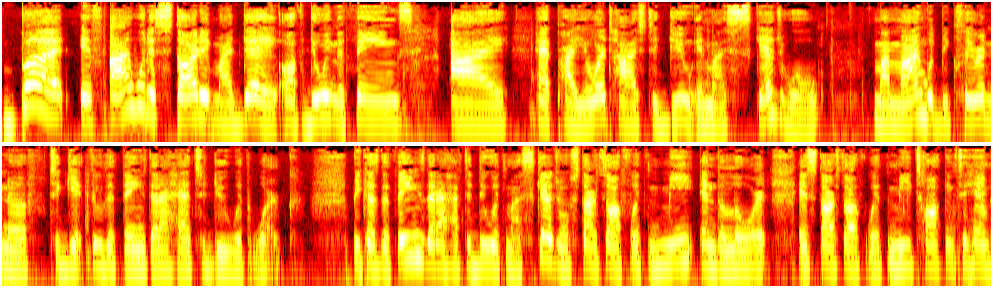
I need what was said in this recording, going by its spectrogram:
But if I would have started my day off doing the things I had prioritized to do in my schedule, my mind would be clear enough to get through the things that I had to do with work because the things that I have to do with my schedule starts off with me and the Lord. It starts off with me talking to him,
